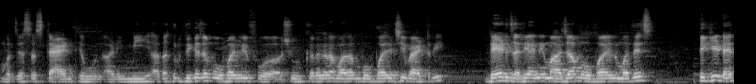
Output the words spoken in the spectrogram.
म्हणजे असं स्टँड ठेवून आणि मी आता कृतिकाच्या मोबाईलने शूट करत कारण माझ्या मोबाईलची बॅटरी डेड झाली आणि माझ्या मोबाईलमध्येच तिकीट आहेत.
